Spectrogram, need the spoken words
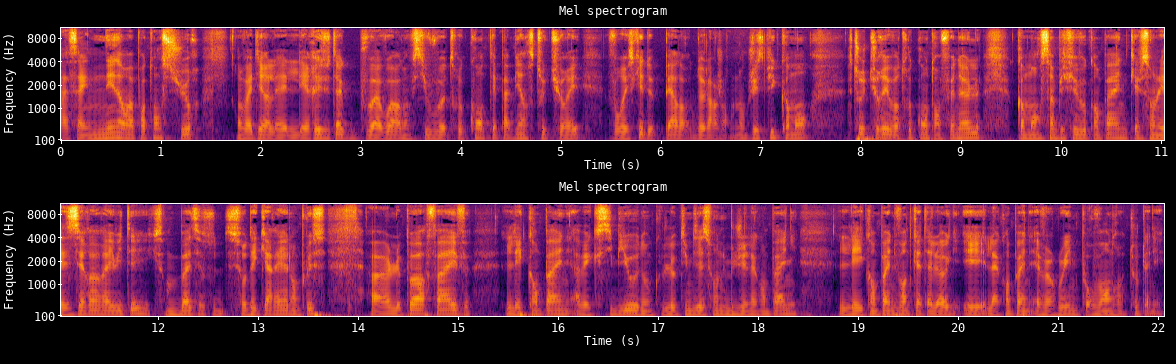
a une énorme importance sur, on va dire, les, résultats que vous pouvez avoir. Donc si votre compte n'est pas bien structuré, vous risquez de perdre de l'argent. Donc j'explique comment structurer votre compte en funnel, comment simplifier vos campagnes, quelles sont les erreurs à éviter, qui sont basées sur, des cas réels en plus, le Power 5, les campagnes avec CBO, donc l'optimisation du budget de la campagne, les campagnes vente catalogue et la campagne Evergreen pour vendre toute l'année.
